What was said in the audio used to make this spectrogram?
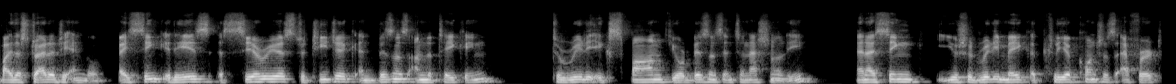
by the strategy angle. I think it is a serious strategic and business undertaking to really expand your business internationally. And I think you should really make a clear, conscious effort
